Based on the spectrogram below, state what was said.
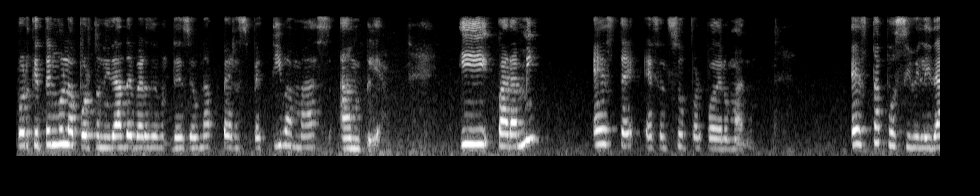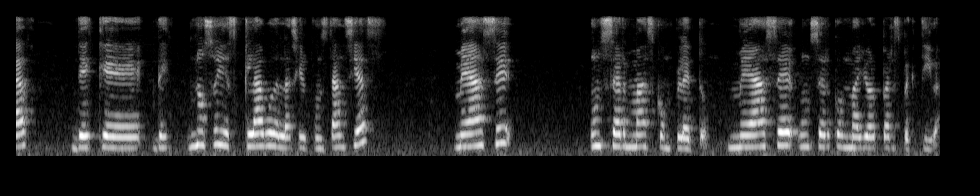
porque tengo la oportunidad de ver desde una perspectiva más amplia. Y para mí, este es el superpoder humano. Esta posibilidad de que de, no soy esclavo de las circunstancias, me hace un ser más completo, me hace un ser con mayor perspectiva.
